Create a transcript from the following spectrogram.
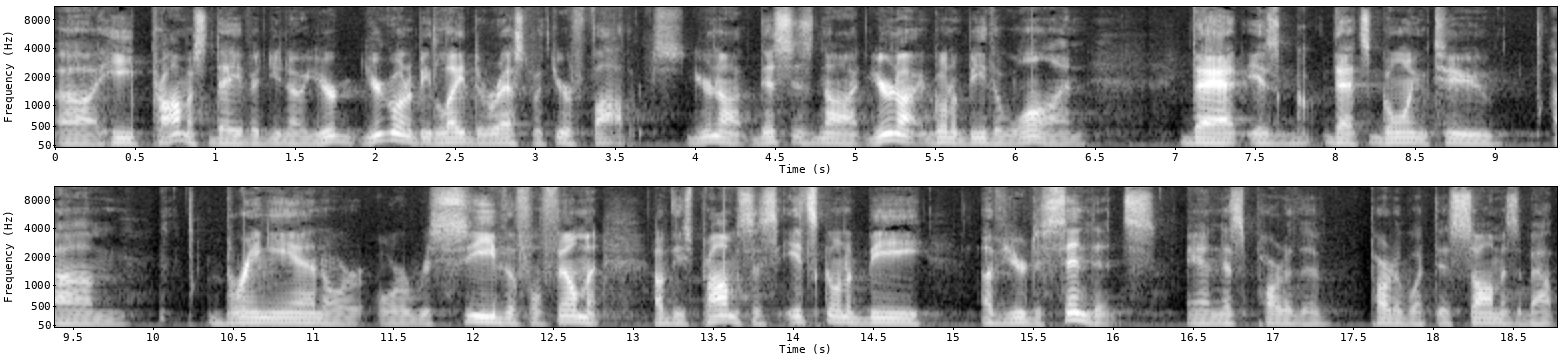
uh, he promised David, you know, you're, you're going to be laid to rest with your fathers. You're not, this is not, you're not going to be the one that is, that's going to, um, bring in or, or receive the fulfillment of these promises, it's going to be of your descendants. And that's part of, the, part of what this psalm is about.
